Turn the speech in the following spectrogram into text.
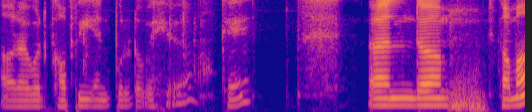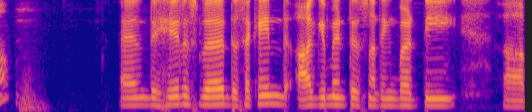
or I would copy and put it over here. Okay. And um, comma. And here is where the second argument is nothing but the uh,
